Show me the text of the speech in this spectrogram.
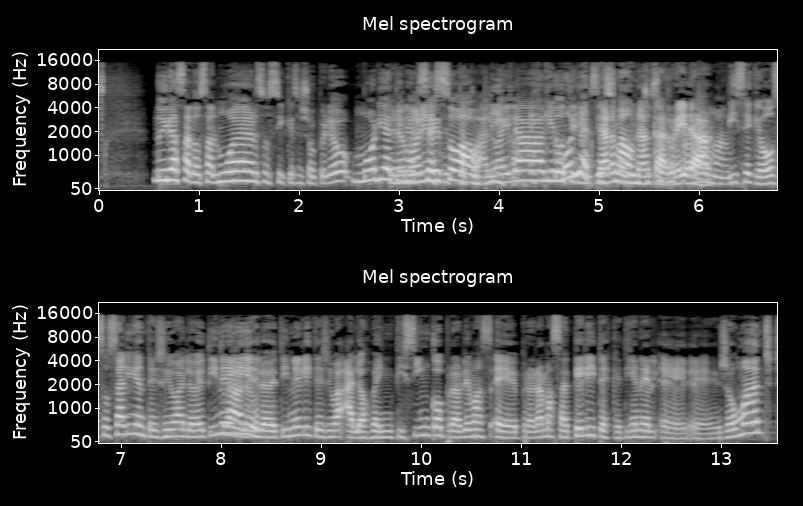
no irás a los almuerzos y qué sé yo, pero Moria Pero tiene Moria se acceso a, bailando, Es que tiene Moria te a arma una carrera. Dice que vos sos alguien, te lleva a lo de Tinelli, Claro. de lo de Tinelli te lleva a los 25 problemas, eh, programas satélites que tiene el eh, eh, Showmatch.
